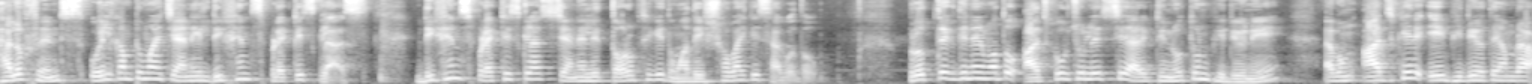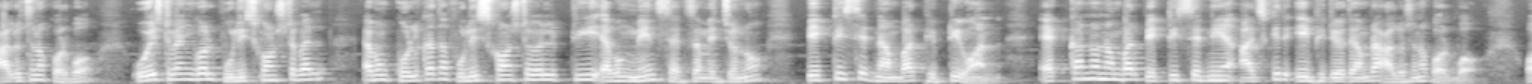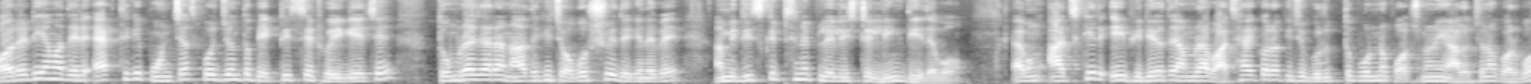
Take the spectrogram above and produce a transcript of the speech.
Hello friends welcome to my channel defence practice class defence practice class চ্যানেলের তরফ থেকে তোমাদের সবাইকে স্বাগত। প্রত্যেক দিনের মতো আজকেও চলে এসেছে আরেকটি নতুন ভিডিও নিয়ে এবং আজকের এই ভিডিওতে আমরা আলোচনা করব ওয়েস্ট বেঙ্গল পুলিশ কনস্টেবল এবং কলকাতা পুলিশ কনস্টেবল প্রি এবং মেন্স এক্সামের জন্য practice set number fifty one একান্ন নাম্বার প্র্যাকটিস সেট নিয়ে আজকের এই ভিডিওতে আমরা আলোচনা করব। অলরেডি আমাদের এক থেকে পঞ্চাশ পর্যন্ত প্র্যাকটিস সেট হয়ে গিয়েছে। তোমরা যারা না দেখেছ অবশ্যই দেখে নেবে। আমি ডিসক্রিপশনে প্লেলিস্টের লিঙ্ক দিয়ে দেবো। এবং আজকের এই ভিডিওতে আমরা বাছাই করা কিছু গুরুত্বপূর্ণ প্রশ্ন নিয়ে আলোচনা করব,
